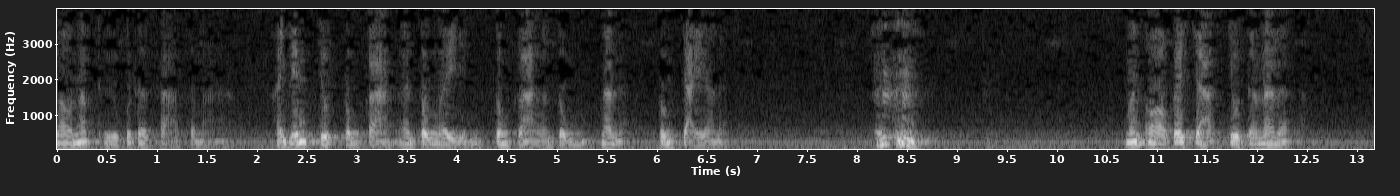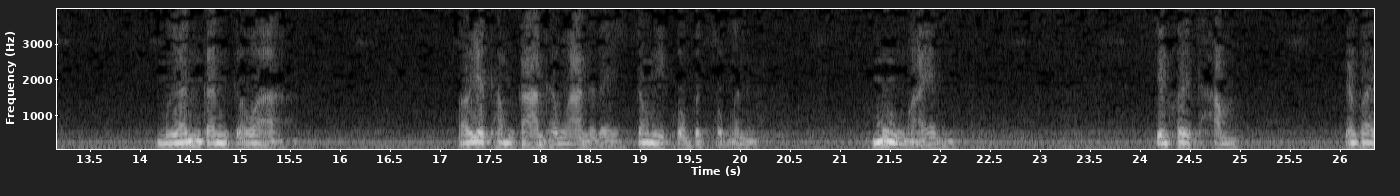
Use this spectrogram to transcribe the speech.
เรานับถือพุทธศาสนา ให้เห็นจุดตรงกลางอันตรงในตรงกลางอันตรงนั่นแหะตรงใจนั่นแหละมันออกไปจากจุดอนั้นแหละเหมือนกันกับว่า เราจะทำการทำงานอะไร ต้องมีความประสงค์อันหนึ่งมุ่งหมายอันหนึ่งจึงค่อยทำจึงค่อย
